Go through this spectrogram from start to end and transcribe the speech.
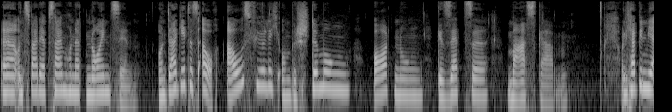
äh, und zwar der Psalm 119. Und da geht es auch ausführlich um Bestimmungen, Ordnung, Gesetze, Maßgaben. Und ich habe ihn mir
